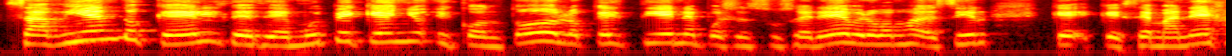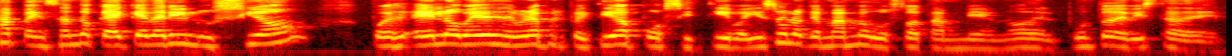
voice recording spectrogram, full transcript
sabiendo que él desde muy pequeño y con todo lo que él tiene, pues en su cerebro, vamos a decir, que, que se maneja pensando que hay que dar ilusión, pues él lo ve desde una perspectiva positiva y eso es lo que más me gustó también, ¿no? Del punto de vista de él.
